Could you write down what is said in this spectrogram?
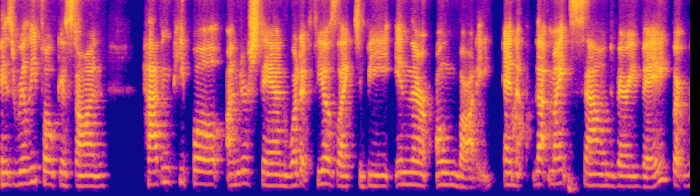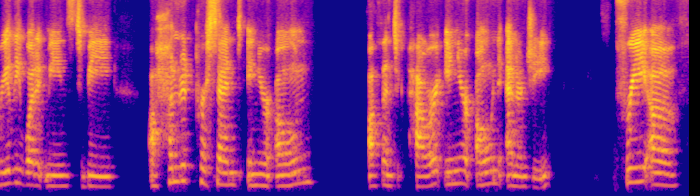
is really focused on having people understand what it feels like to be in their own body. And that might sound very vague, but really what it means to be 100% in your own authentic power, in your own energy, free of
